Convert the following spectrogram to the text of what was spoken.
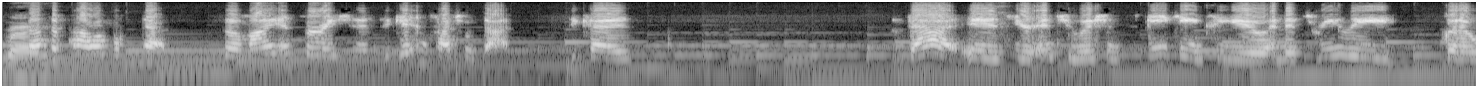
Right. That's a powerful step. So my inspiration is to get in touch with that because that is your intuition speaking to you and it's really going to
